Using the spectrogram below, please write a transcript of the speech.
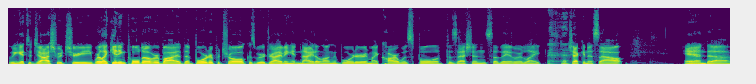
We get to Joshua Tree. We're like getting pulled over by the border patrol because we were driving at night along the border, and my car was full of possessions. So they were like checking us out, and uh,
